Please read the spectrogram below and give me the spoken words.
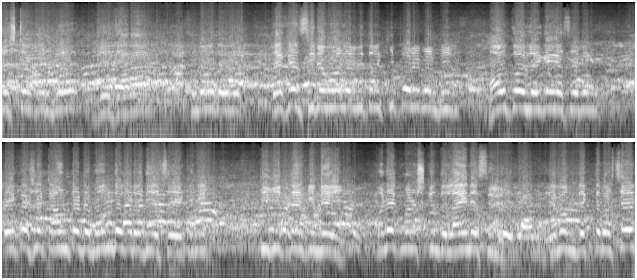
চেষ্টা করব যে যারা সিনেমা দেখেন সিনেমা হলের ভিতরে কি পরিমাণ ভিড়। হাউকাউ লেগে গেছে এবং এই পাশে কাউন্টারটা বন্ধ করে দিয়েছে। এখানে টিকিট নাকি নেই। অনেক মানুষ কিন্তু লাইনে ছিল। এবং দেখতে পাচ্ছেন,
